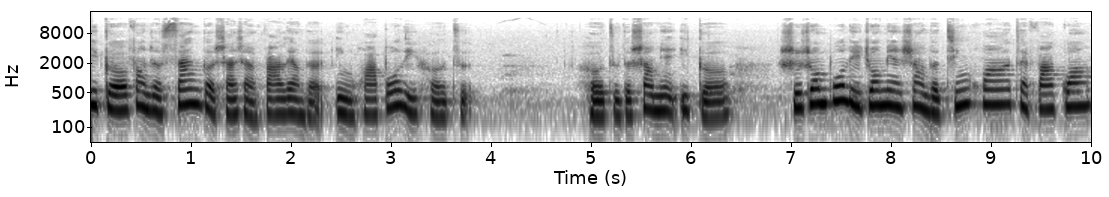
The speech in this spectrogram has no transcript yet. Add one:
一格放着三个闪闪发亮的印花玻璃盒子，盒子的上面一格，时钟玻璃桌面上的金花在发光，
